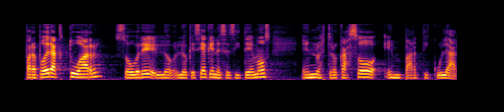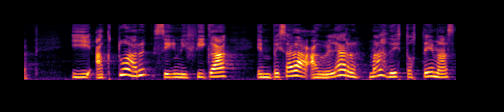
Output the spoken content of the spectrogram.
para poder actuar sobre lo, que sea que necesitemos, en nuestro caso en particular. Y actuar significa empezar a hablar más de estos temas,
